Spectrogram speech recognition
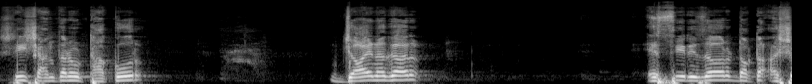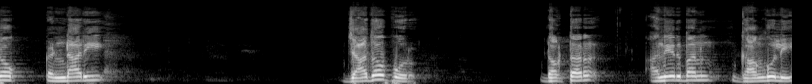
Shri Shantanu Thakur Joynagar S C reserve doctor Ashok Kandari Jadavpur doctor Anirban Ganguly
